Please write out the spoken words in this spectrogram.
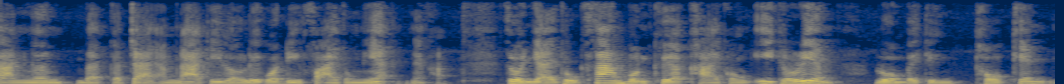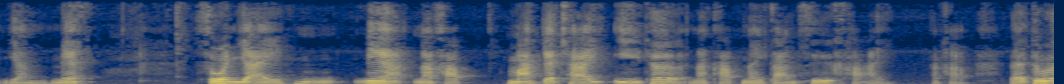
การเงินแบบกระจายอำนาจที่เราเรียกว่า DeFi ตรงนี้นะครับ ส่วนใหญ่ถูกสร้างบนเครือข่ายของ Ethereum รวมไปถึงโทเค็นอย่าง NEF ส่วนใหญ่เนี่ยนะครับมักจะใช้ Ether นะครับในการซื้อขายนะครับ และธุร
